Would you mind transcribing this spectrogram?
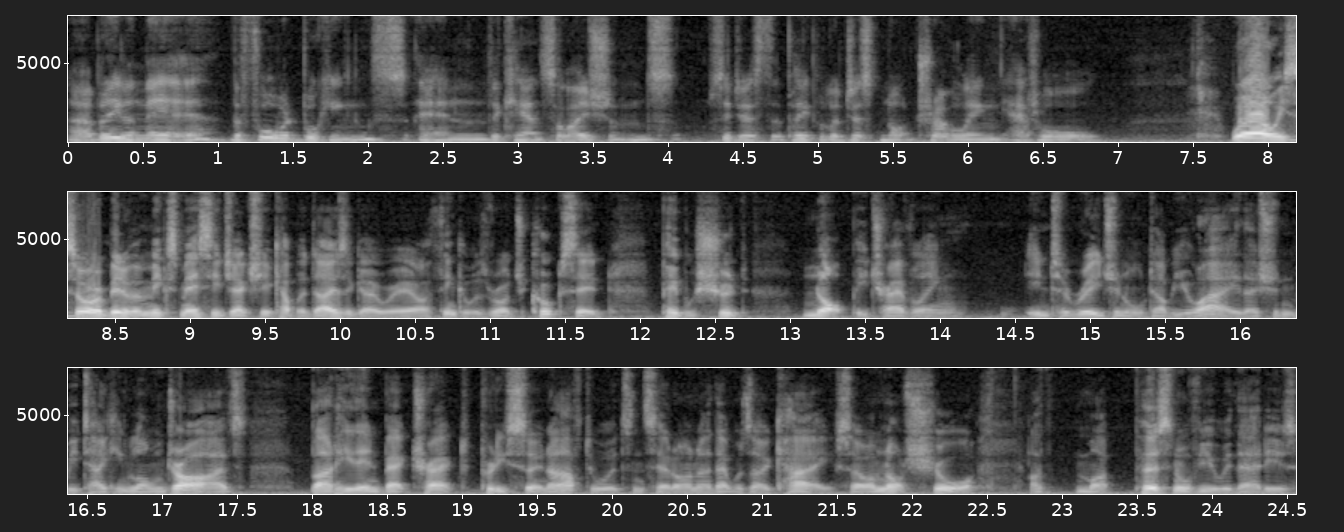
Uh, but even there, the forward bookings and the cancellations suggest that people are just not travelling at all. Well, we saw a bit of a mixed message actually a couple of days ago where I think it was Roger Cook said people should not be travelling into regional WA. They shouldn't be taking long drives. But he then backtracked pretty soon afterwards and said, oh no, that was okay. So I'm not sure. I, my personal view with that is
